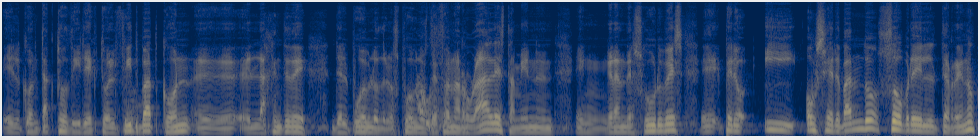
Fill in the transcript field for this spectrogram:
el contacto directo, el feedback con eh, la gente del pueblo, de los pueblos de zonas rurales, también en, grandes urbes, eh, pero y observando sobre el terreno,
